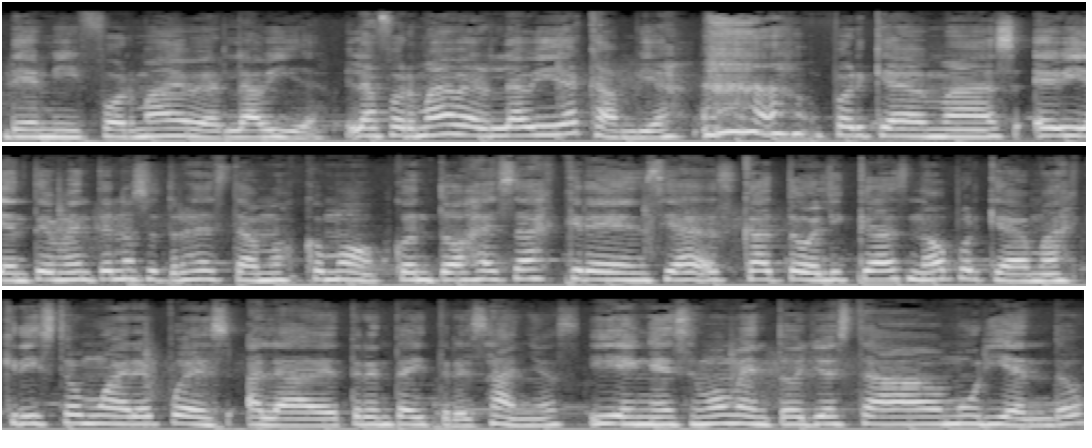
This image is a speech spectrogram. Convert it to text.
de mi forma de ver la vida. La forma de ver la vida cambia, porque además evidentemente nosotros estamos como con todas esas creencias católicas, ¿no? Porque además Cristo muere pues a la edad de 33 años y en ese momento yo estaba muriendo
